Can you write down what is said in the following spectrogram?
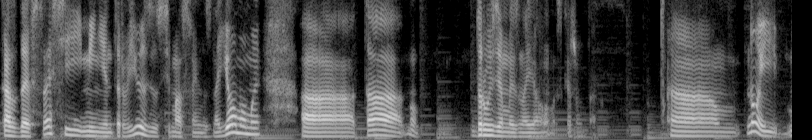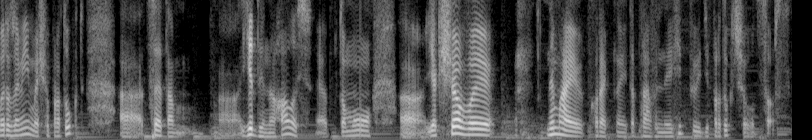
каздев сесії, міні-інтерв'ю з усіма своїми знайомими а, та ну, друзями, знайомими, скажімо так. Ну і ми розуміємо, що продукт це там а, єдина галузь. Е, Тому, якщо ви немає коректної та правильної відповіді продукт чи аутсорс.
